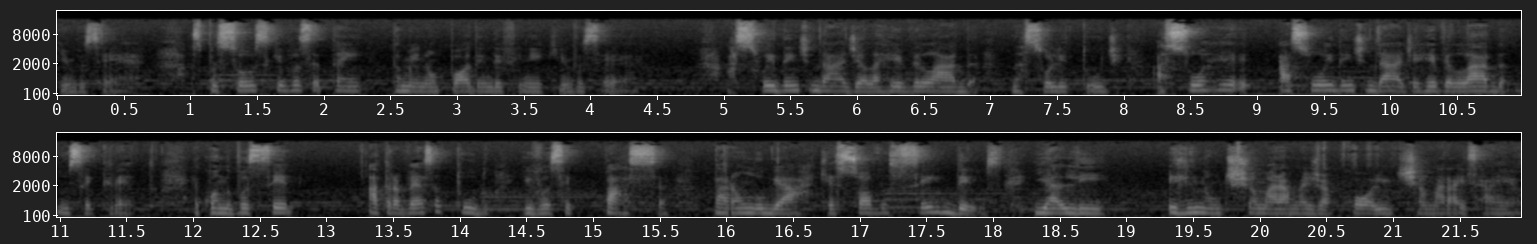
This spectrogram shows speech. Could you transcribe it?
quem você é. As pessoas que você tem também não podem definir quem você é. A sua identidade ela é revelada na solitude. A sua, a sua identidade é revelada no secreto. É quando você atravessa tudo e você passa para um lugar que é só você e Deus. E ali ele não te chamará mais Jacó, ele te chamará Israel.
